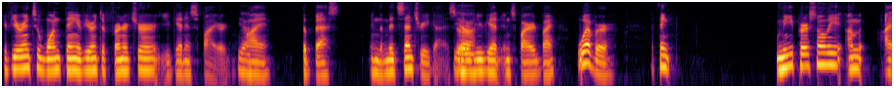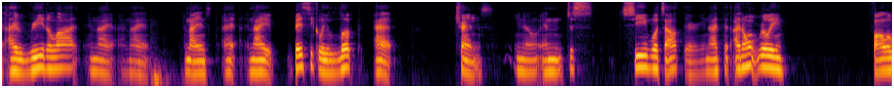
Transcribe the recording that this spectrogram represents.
if you're into one thing, if you're into furniture, you get inspired Yeah. by the best in the mid-century guys, Yeah. you get inspired by whoever. I think me personally, I'm I, I read a lot and I and I and I, I and I basically look at trends, you know, and just see what's out there. You know, I th- I don't really follow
